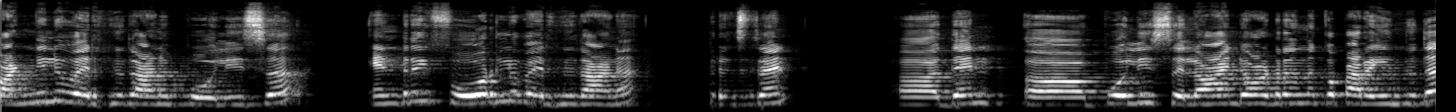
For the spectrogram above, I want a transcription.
വണ്ണിൽ വരുന്നതാണ് പോലീസ് എൻട്രി ഫോറിൽ വരുന്നതാണ് prisons then police law and order എന്നൊക്കെ പറയുന്നത്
